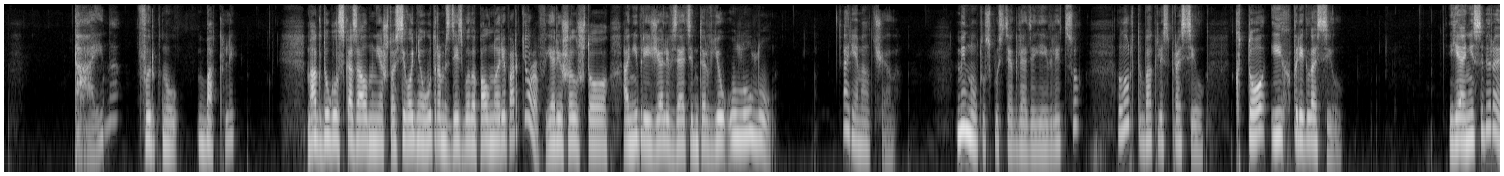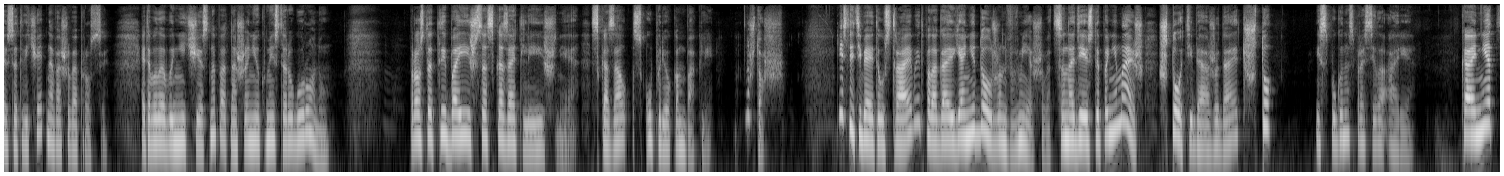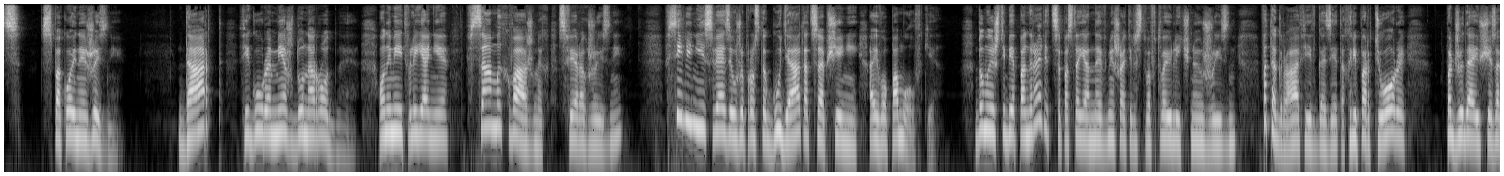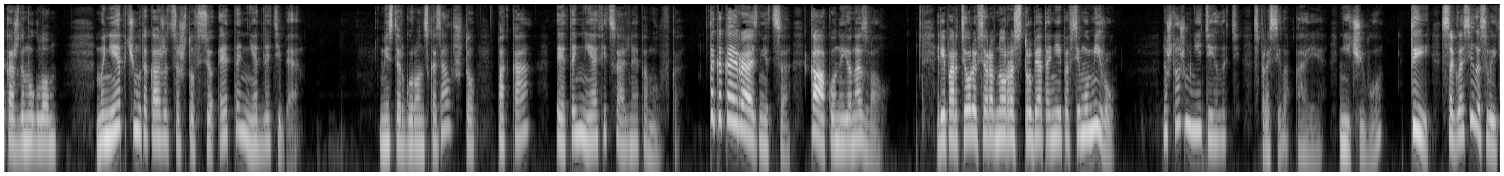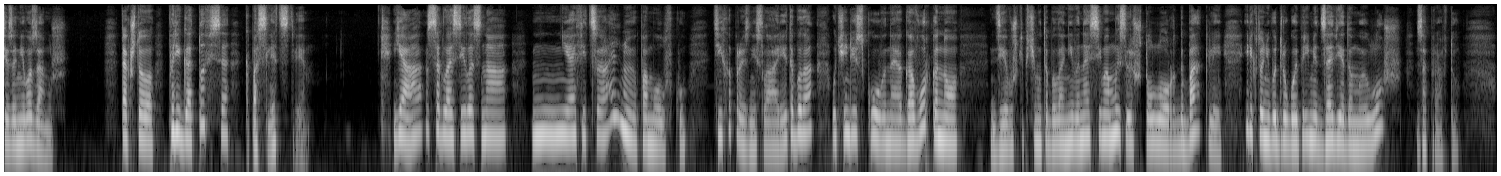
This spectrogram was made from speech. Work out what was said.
Тайна? фыркнул Бакли. МакДугал сказал мне, что сегодня утром здесь было полно репортеров. Я решил, что они приезжали взять интервью у Лулу. Ария молчала. Минуту спустя, глядя ей в лицо, лорд Бакли спросил, кто их пригласил. «Я не собираюсь отвечать на ваши вопросы. Это было бы нечестно по отношению к мистеру Гурону. Просто ты боишься сказать лишнее», — сказал с упреком Бакли. «Ну что ж, если тебя это устраивает, полагаю, я не должен вмешиваться. Надеюсь, ты понимаешь, что тебя ожидает, что?» — испуганно спросила Ария. «Конец спокойной жизни. Дарт — фигура международная. Он имеет влияние в самых важных сферах жизни. Все линии связи уже просто гудят от сообщений о его помолвке. Думаешь, тебе понравится постоянное вмешательство в твою личную жизнь, фотографии в газетах, репортеры, поджидающие за каждым углом? Мне почему-то кажется, что все это не для тебя». Мистер Гурон сказал, что пока это не официальная помолвка. Да какая разница, как он ее назвал? Репортеры все равно раструбят о ней по всему миру. — Ну что же мне делать? — спросила Ария. — Ничего. Ты согласилась выйти за него замуж? Так что приготовься к последствиям. Я согласилась на неофициальную помолвку, тихо произнесла Ария. Это была очень рискованная оговорка, но девушке почему-то была невыносима мысль, что лорд Бакли или кто-нибудь другой примет заведомую ложь за правду.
